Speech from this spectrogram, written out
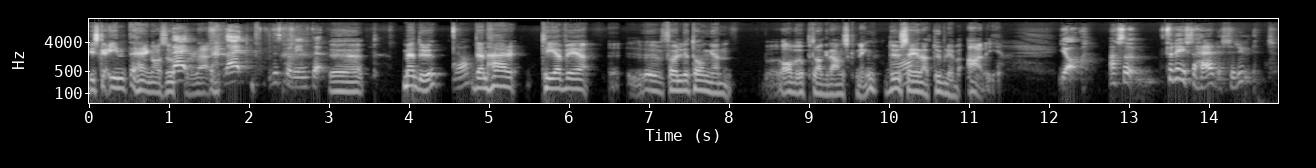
Vi ska inte hänga oss upp Nej, på det där. nej, det ska vi inte. Eh, Men du, Ja. den här tv-följetongen av Uppdrag granskning. Du säger att du blev arg. Ja, alltså, för det är ju så här det ser ut.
